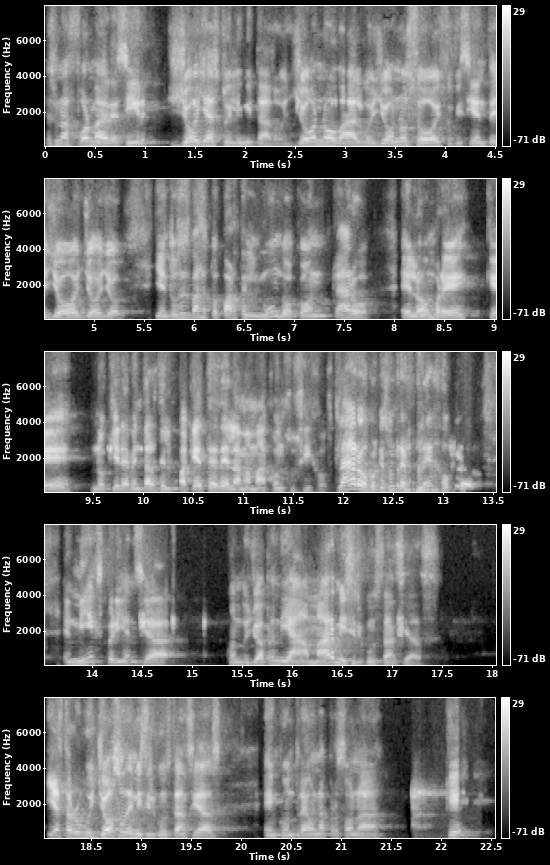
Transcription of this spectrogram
Es una forma de decir, yo ya estoy limitado, yo no valgo, yo no soy suficiente, yo, yo, yo. Y entonces vas a toparte en el mundo con, claro, el hombre que no quiere aventarse el paquete de la mamá con sus hijos. Claro, porque es un reflejo, pero en mi experiencia, cuando yo aprendí a amar mis circunstancias, y a estar orgulloso de mis circunstancias, encontré a una persona que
